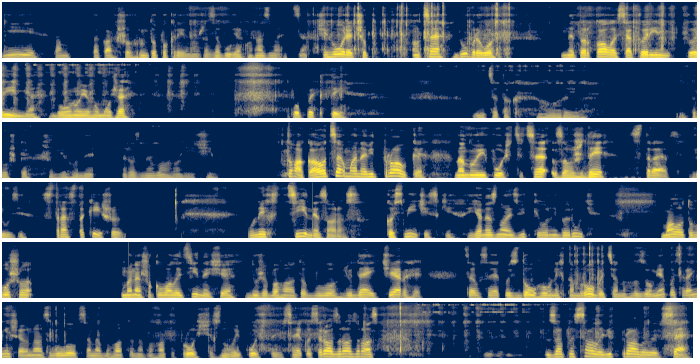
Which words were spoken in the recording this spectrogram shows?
І там така, що ґрунтопокривна, вже забув, як вона зветься. Чи говорять, щоб оце добриво не торкалося корінь, коріння, бо воно його може попекти. Ну, це так говорили. Трошки, щоб його не розмивало нічим. Так, а оце в мене відправки на новій пошті. Це завжди стрес, друзі. Стрес такий, що у них ціни зараз космічні. Я не знаю, звідки вони беруть. Мало того, що мене шокували ціни, ще дуже багато було людей, черги. Це все якось довго у них там робиться на грузом. Якось раніше у нас було все набагато набагато проще з новою поштою. Все якось раз, раз, раз. Записали, відправили, все.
